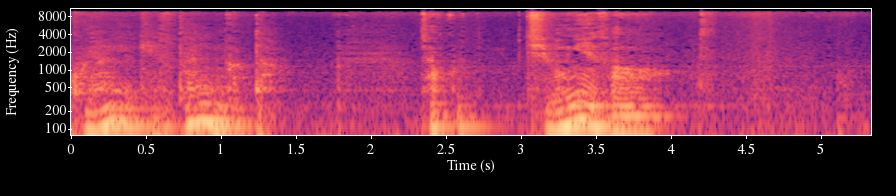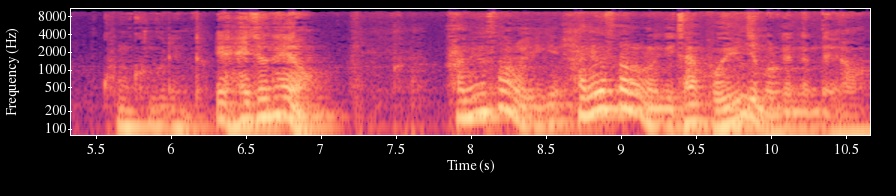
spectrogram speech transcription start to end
고양이가 계속 다니는 것 같다. 자꾸 지붕 위에서 쿵쿵거린다. 예, 회전해요. 화면상으로 이게, 화면상으로 이게 잘 보이는지 모르겠는데요.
